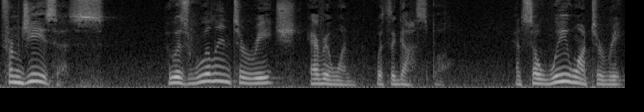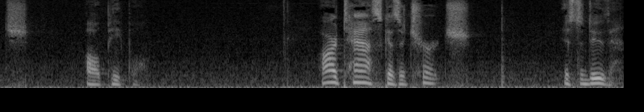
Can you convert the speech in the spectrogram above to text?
from Jesus, who is willing to reach everyone with the gospel. And so we want to reach all people. Our task as a church is to do that.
